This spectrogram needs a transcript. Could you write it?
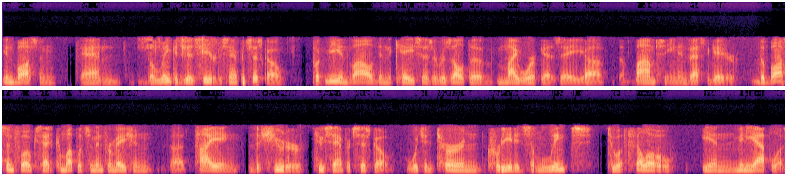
in Boston, and the linkages here to San Francisco put me involved in the case as a result of my work as a, uh, a bomb scene investigator. The Boston folks had come up with some information uh, tying the shooter to San Francisco, which in turn created some links to a fellow in Minneapolis.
